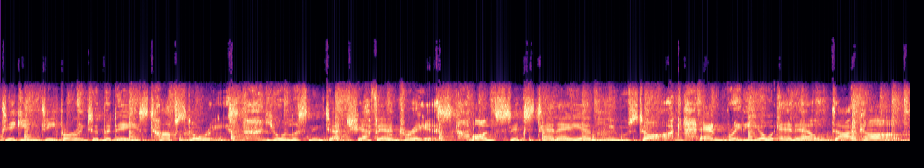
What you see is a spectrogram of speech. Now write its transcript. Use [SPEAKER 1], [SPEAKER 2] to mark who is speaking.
[SPEAKER 1] Digging deeper into the day's top stories, you're listening to Jeff Andreas on 610 AM News Talk and RadioNL.com.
